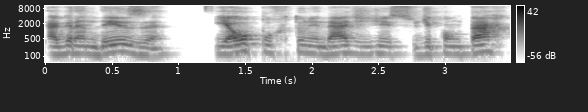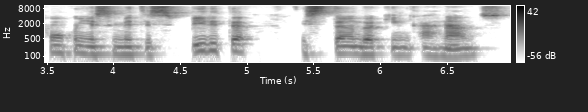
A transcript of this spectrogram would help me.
a, grandeza e a oportunidade disso, de contar com o conhecimento espírita estando aqui encarnados,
